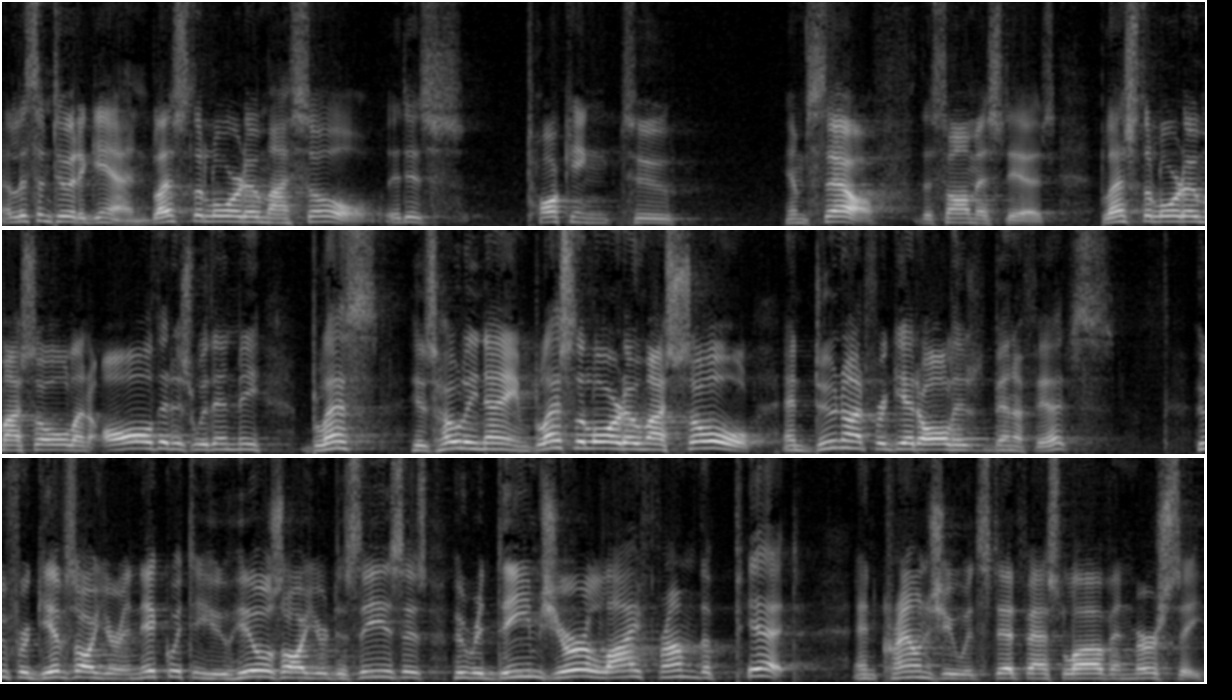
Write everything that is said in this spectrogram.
Now, listen to it again. Bless the Lord, O my soul. It is talking to himself, the psalmist is. Bless the Lord, O my soul, and all that is within me. Bless his holy name. Bless the Lord, O my soul, and do not forget all his benefits. Who forgives all your iniquity, who heals all your diseases, who redeems your life from the pit and crowns you with steadfast love and mercy,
